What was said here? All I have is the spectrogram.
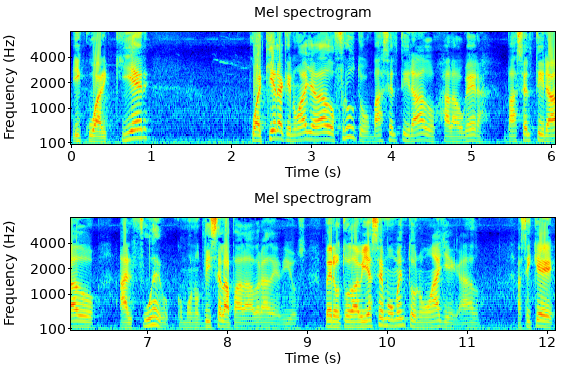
Y cualquier Cualquiera que no haya dado fruto va a ser tirado a la hoguera, va a ser tirado al fuego, como nos dice la palabra de Dios. Pero todavía ese momento no ha llegado. Así que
